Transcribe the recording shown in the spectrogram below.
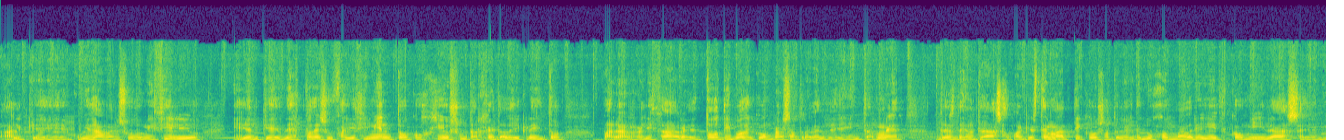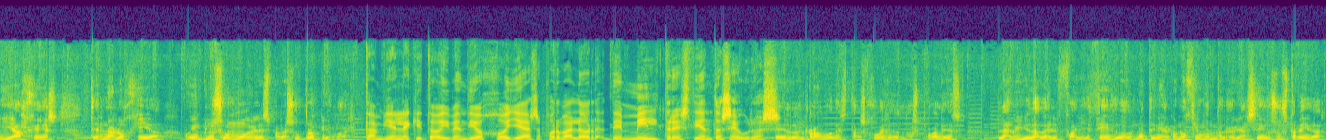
al que cuidaba en su domicilio y del que después de su fallecimiento cogió su tarjeta de crédito para realizar eh, todo tipo de compras a través de Internet, desde entradas a parques temáticos, hoteles de lujo en Madrid, comidas, eh, viajes, tecnología o incluso muebles para su propio hogar. También le quitó y vendió joyas por valor de 1.300 euros. El robo de estas joyas, las cuales la viuda del fallecido no tenía conocimiento que habían sido sustraídas,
